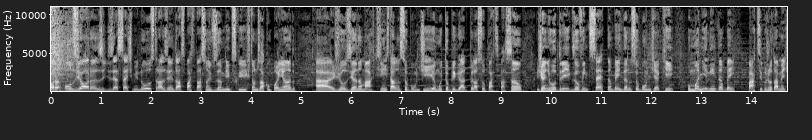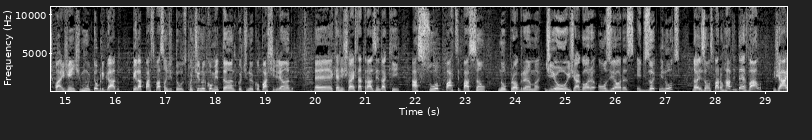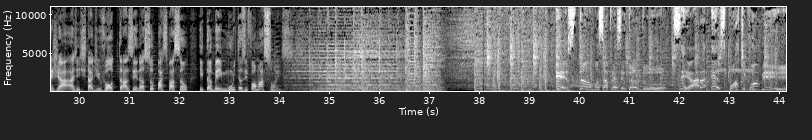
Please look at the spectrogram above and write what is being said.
Agora 11 horas e 17 minutos, trazendo as participações dos amigos que estão nos acompanhando. A Josiana Martins está dando seu bom dia, muito obrigado pela sua participação. Jane Rodrigues, ouvinte certo, também dando seu bom dia aqui. O Manilin também participa juntamente com a gente. Muito obrigado pela participação de todos. Continue comentando, continue compartilhando, é, que a gente vai estar trazendo aqui a sua participação no programa de hoje. Agora, 11 horas e 18 minutos, nós vamos para um rápido intervalo. Já já a gente está de volta trazendo a sua participação e também muitas informações. Estamos apresentando Seara Esporte Clube.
